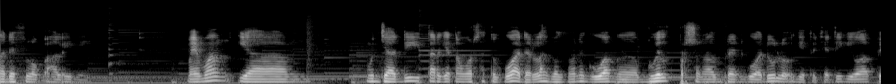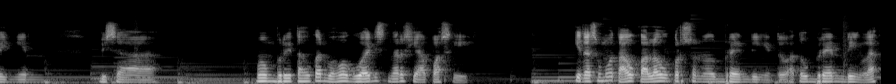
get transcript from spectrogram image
nge-develop hal ini. Memang yang menjadi target nomor satu gue adalah bagaimana gue nge-build personal brand gue dulu gitu. Jadi gue pengen bisa memberitahukan bahwa gue ini sebenarnya siapa sih kita semua tahu kalau personal branding itu atau branding lah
